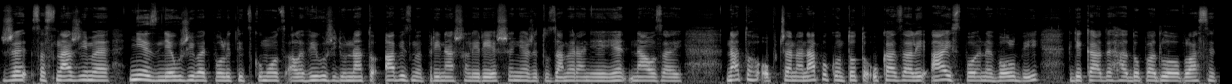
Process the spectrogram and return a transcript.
že sa snažíme nie zneužívať politickú moc, ale využiť ju na to, aby sme prinášali riešenia, že to zameranie je naozaj na toho občana. Napokon toto ukázali aj spojené voľby, kde KDH dopadlo vlastne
